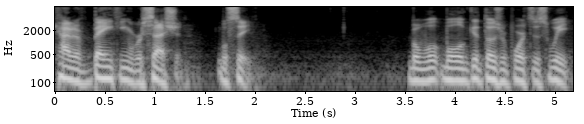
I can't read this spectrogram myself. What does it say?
kind of banking recession. We'll see. But we'll, we'll get those reports this week.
